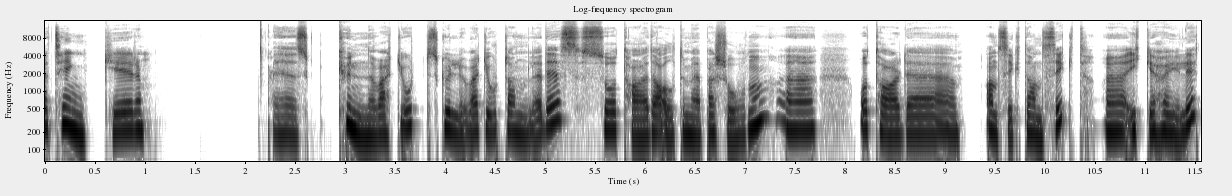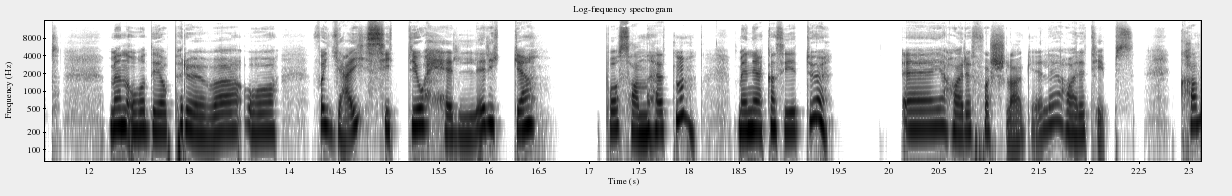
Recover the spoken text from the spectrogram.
jeg tenker kunne vært gjort, skulle vært gjort annerledes, så tar jeg det alltid med personen, og tar det ansikt til ansikt, eh, ikke høylytt, men òg det å prøve å For jeg sitter jo heller ikke på sannheten, men jeg kan si du, eh, jeg har et forslag, eller jeg har et tips. Kan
